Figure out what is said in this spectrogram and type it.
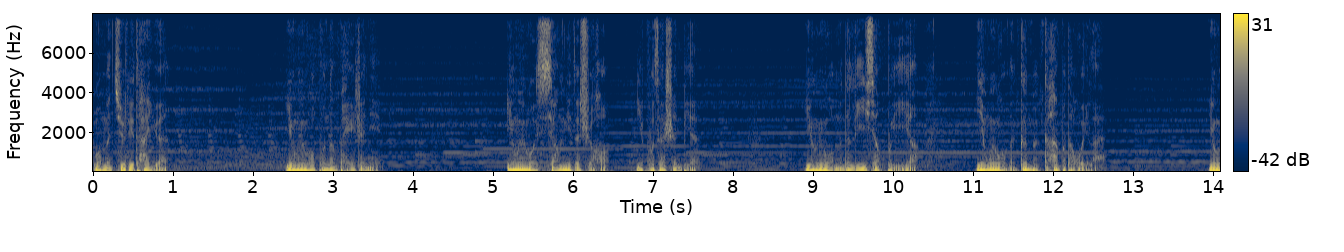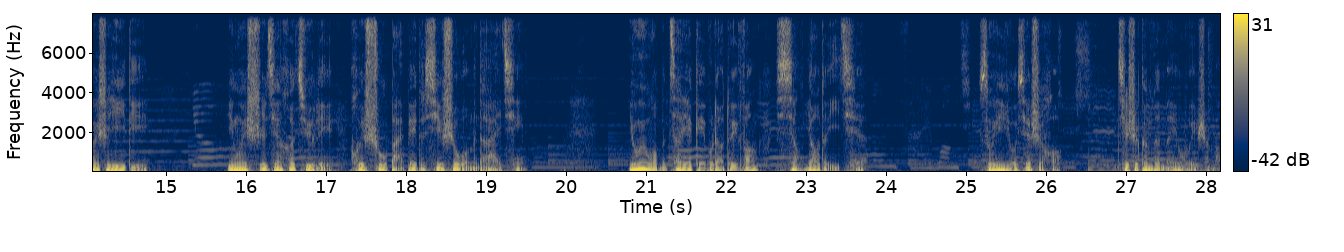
我们距离太远。因为我不能陪着你。因为我想你的时候你不在身边。因为我们的理想不一样。因为我们根本看不到未来。因为是异地。因为时间和距离会数百倍的稀释我们的爱情，因为我们再也给不了对方想要的一切，所以有些时候，其实根本没有为什么。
